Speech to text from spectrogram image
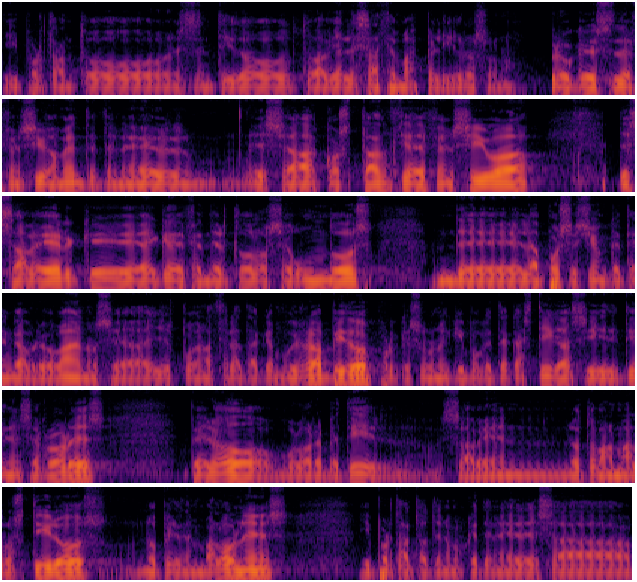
y por tanto en ese sentido todavía les hace más peligroso. ¿no? Creo que es defensivamente, tener esa constancia defensiva de saber que hay que defender todos los segundos de la posesión que tenga Breogán. O sea, ellos pueden hacer ataques muy rápidos porque son un equipo que te castiga si tienes errores pero vuelvo a repetir, saben no tomar malos tiros, no pierden balones y por tanto tenemos que tener esa,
